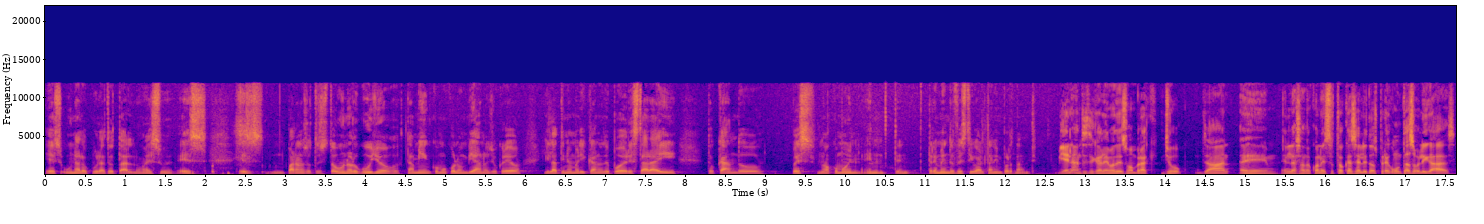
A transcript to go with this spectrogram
es una locura total, ¿no? Es, es, es para nosotros es todo un orgullo, también como colombianos, yo creo, y latinoamericanos, de poder estar ahí tocando, pues, ¿no? Como en, en- en tremendo festival tan importante. Bien, antes de que hablemos de Sombra, yo ya eh, enlazando con esto, tengo que hacerle dos preguntas obligadas.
